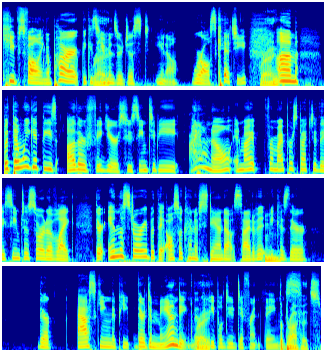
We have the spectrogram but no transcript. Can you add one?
keeps falling apart because Right. humans are just, you know, we're all sketchy. Right. Um, but then we get these other figures who seem to be, I don't know, in my from my perspective, they seem to sort of like they're in the story, but they also kind of stand outside of it Mm. because they're they're asking the people, they're demanding that Right. the people do different things. the prophets.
